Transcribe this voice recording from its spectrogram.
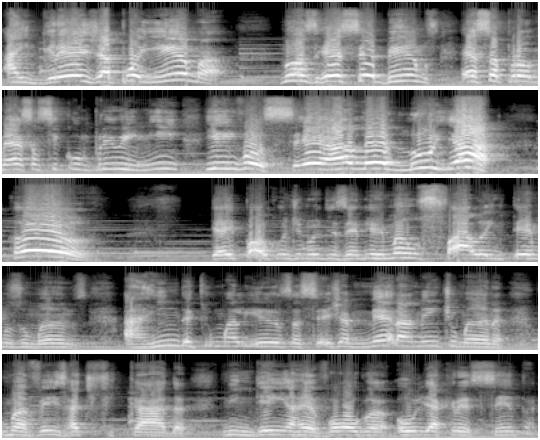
A igreja, a poema. Nós recebemos, essa promessa se cumpriu em mim e em você. Aleluia! Oh! E aí Paulo continua dizendo: Irmãos, falo em termos humanos, ainda que uma aliança seja meramente humana, uma vez ratificada, ninguém a revoga ou lhe acrescenta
